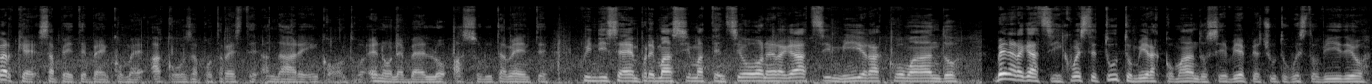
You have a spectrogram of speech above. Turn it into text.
perché sapete ben com'è a cosa potreste andare incontro e non è bello assolutamente. Quindi sempre massima attenzione ragazzi, mi raccomando. Bene ragazzi, questo è tutto, mi raccomando se vi è piaciuto questo video,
